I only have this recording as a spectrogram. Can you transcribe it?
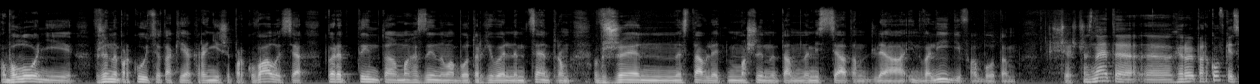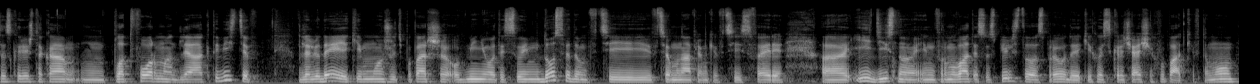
оболоні вже не паркуються так, як раніше паркувалися. Перед тим там магазином або торгівельним центром вже не ставлять машини там на місця там для інвалідів або там щось. Знаєте, е, герой парковки це скоріш така платформа для активістів, для людей, які можуть, по-перше, обмінюватись своїм досвідом в цій в цьому напрямку, в цій сфері, е, і дійсно інформувати суспільство з приводу якихось кричащих випадків. Тому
